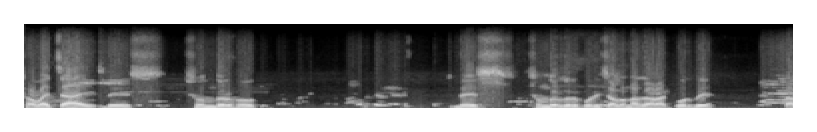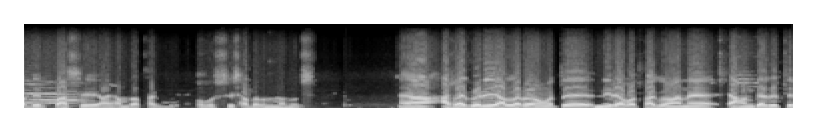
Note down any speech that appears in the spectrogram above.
সবাই চায় দেশ সুন্দর হোক। দেশ সুন্দর করে পরিচালনা যারা করবে, তাদের পাশে আমরা থাকব, অবশ্যই সাধারণ মানুষ। হ্যাঁ আশা করি আল্লাহর রহমতে নিরাপদ থাকবে মানে এখনকার ক্ষেত্রে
